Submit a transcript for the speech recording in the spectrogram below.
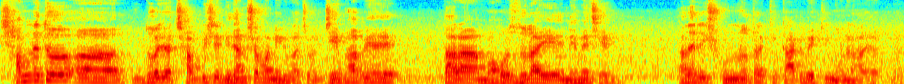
সামনে তো দু হাজার ছাব্বিশে বিধানসভা নির্বাচন। যেভাবে তারা মগজ ধুলাইয়ে নেমেছেন তাদের এই শূন্যতা কি কাটবে, কি মনে হয় আপনার?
